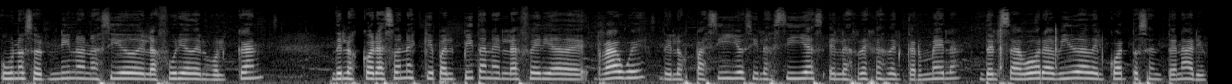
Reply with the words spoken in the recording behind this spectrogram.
un osornino nacido de la furia del volcán, de los corazones que palpitan en la feria de Rahue, de los pasillos y las sillas en las rejas del Carmela, del sabor a vida del cuarto centenario,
